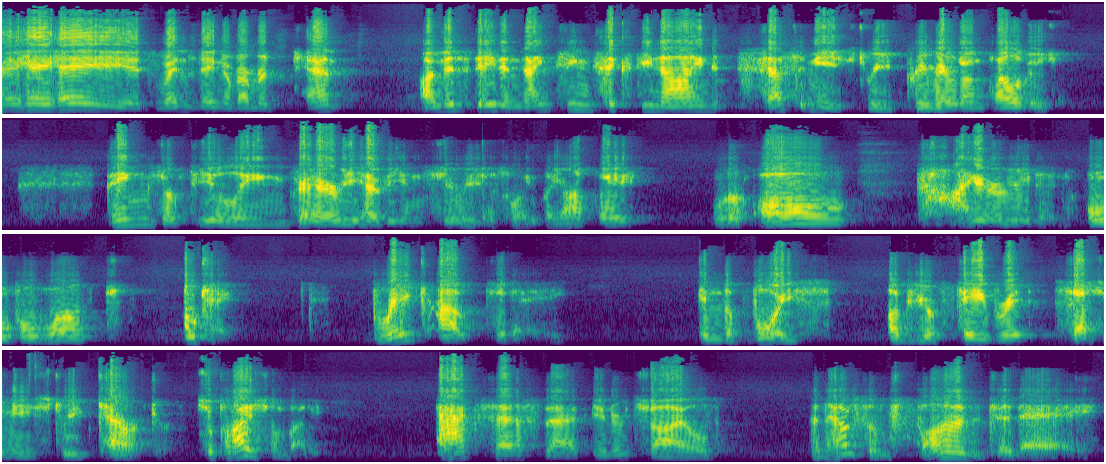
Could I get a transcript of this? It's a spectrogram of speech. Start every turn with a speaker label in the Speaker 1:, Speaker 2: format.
Speaker 1: Hey, hey, hey, it's Wednesday, November 10th. On this date in 1969, Sesame Street premiered on television. Things are feeling very heavy and serious lately, aren't they? We're all tired and overworked. Okay, break out today in the voice of your favorite Sesame Street character. Surprise somebody. Access that inner child and have some fun today.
